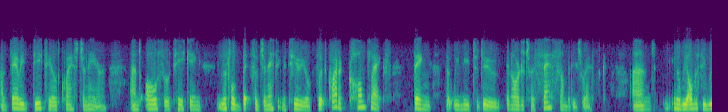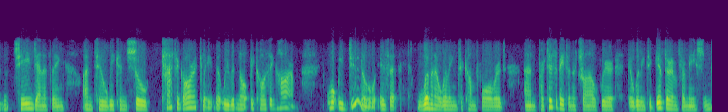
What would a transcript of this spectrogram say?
a very detailed questionnaire, and also taking little bits of genetic material. So it's quite a complex thing that we need to do in order to assess somebody's risk. And, you know, we obviously wouldn't change anything until we can show categorically that we would not be causing harm. What we do know is that women are willing to come forward and participate in a trial where they're willing to give their information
